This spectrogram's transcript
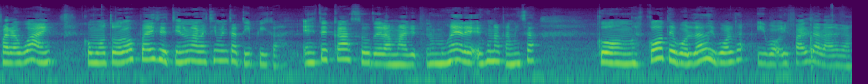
Paraguay, como todos los países, tiene una vestimenta típica. En este caso de las, mujeres es una camisa con escote bordado y, falda larga.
